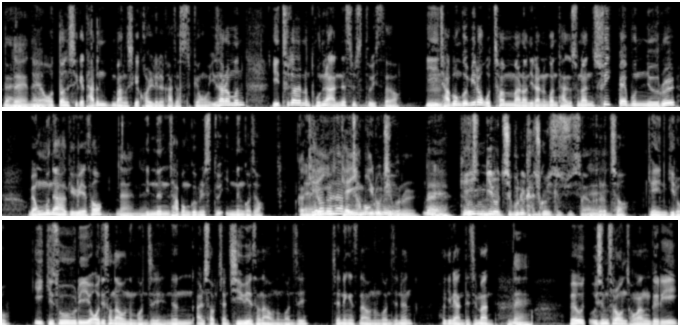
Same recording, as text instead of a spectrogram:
네. 네, 네. 네, 어떤 식의 다른 방식의 권리를 가졌을 경우 이 사람은 이 투자자는 돈을 안 냈을 수도 있어요. 이 음. 자본금 1억 5천만 원이라는 건 단순한 수익 배분율을 명문화하기 위해서 네, 네. 있는 자본금일 수도 있는 거죠. 그러니까 네. 개인, 개인기로 자본금이- 지분을. 네. 네. 개인기로 지분을 가지고 있을 수 있어요. 네. 그렇죠. 개인기로. 이 기술이 어디서 나오는 건지는 알 수 없지만 지위에서 나오는 건지 재능에서 나오는 건지는 확인이 안 되지만 네. 매우 의심스러운 정황들이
